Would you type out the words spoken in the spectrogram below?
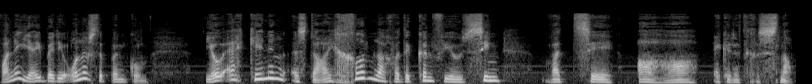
Wanneer jy by die onderste punt kom, jou erkenning is daai glimlag wat 'n kind vir jou sien wat sê, "Aha, ek het dit gesnap."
